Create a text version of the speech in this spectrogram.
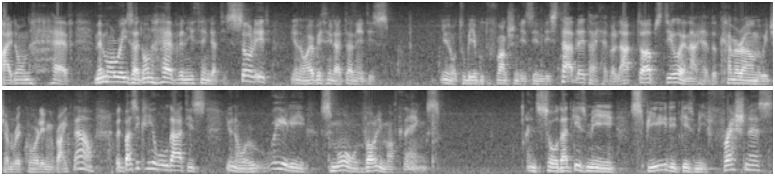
I don't have memories, I don't have anything that is solid. You know, everything that I need is you know, to be able to function is in this tablet. I have a laptop still, and I have the camera on which I'm recording right now. But basically, all that is, you know, a really small volume of things. And so that gives me speed, it gives me freshness,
